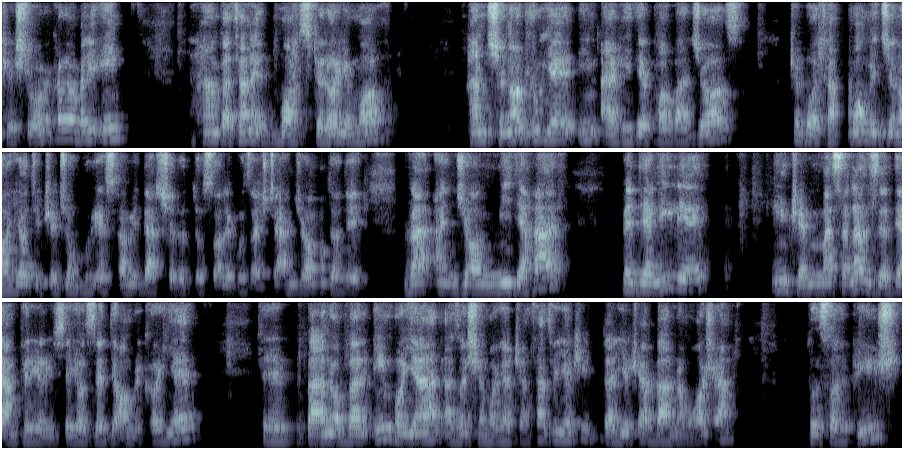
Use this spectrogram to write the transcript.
که اشتباه می‌کنم ولی این هموطن مارکسگرای ما همچنان روی این عقیده پابرجاست که با تمام جنایاتی که جمهوری اسلامی در 42 سال گذشته انجام داده و انجام می‌دهد به دلیل اینکه مثلا ضد امپریالیسته یا ضد آمریکاییه بنابراین باید ازش حمایت کرد. حتی یکی در یکی از برنامه هاشم دو سال پیش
